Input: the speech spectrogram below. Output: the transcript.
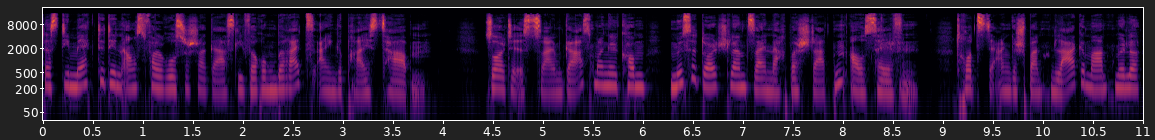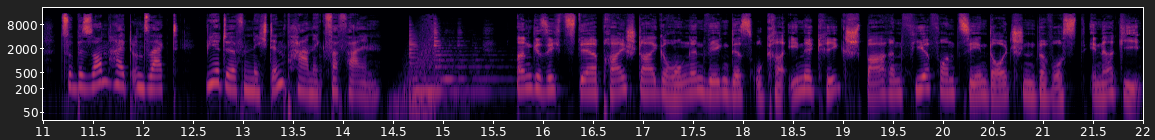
dass die Märkte den Ausfall russischer Gaslieferungen bereits eingepreist haben. Sollte es zu einem Gasmangel kommen, müsse Deutschland seinen Nachbarstaaten aushelfen. Trotz der angespannten Lage mahnt Müller zur Besonnenheit und sagt, wir dürfen nicht in Panik verfallen. Angesichts der Preissteigerungen wegen des Ukraine-Kriegs sparen vier von zehn Deutschen bewusst Energie.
